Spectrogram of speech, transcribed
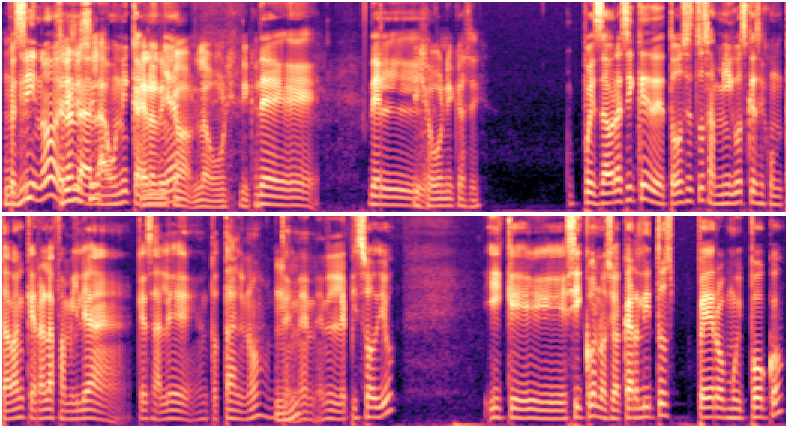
pues sí, ¿no? Era sí, la, sí. la única Era niña la única. de del Hija única, sí. pues ahora sí que de todos estos amigos que se juntaban, que era la familia que sale en total, ¿no? En- Ujú. en, en el episodio. Y que sí conoció a Carlitos, pero muy poco.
